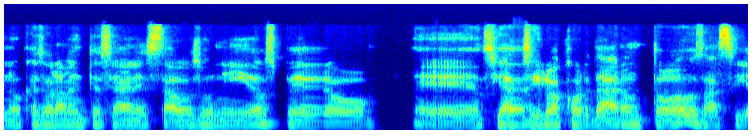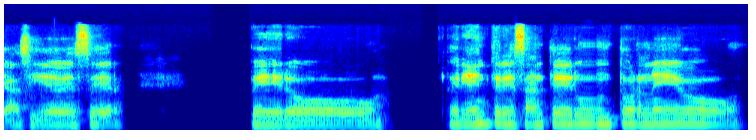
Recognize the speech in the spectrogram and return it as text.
no que solamente sea en Estados Unidos, pero si así lo acordaron todos, así, así debe ser. Pero sería interesante ver un torneo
